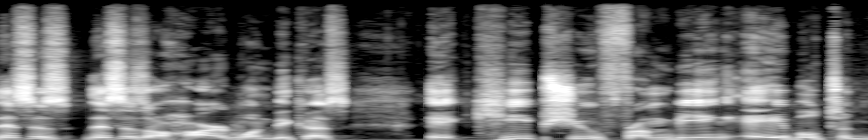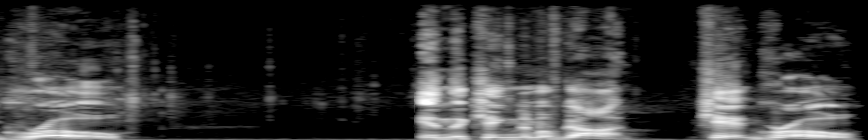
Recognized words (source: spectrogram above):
This is, this is a hard one because it keeps you from being able to grow in the kingdom of God. Can't grow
